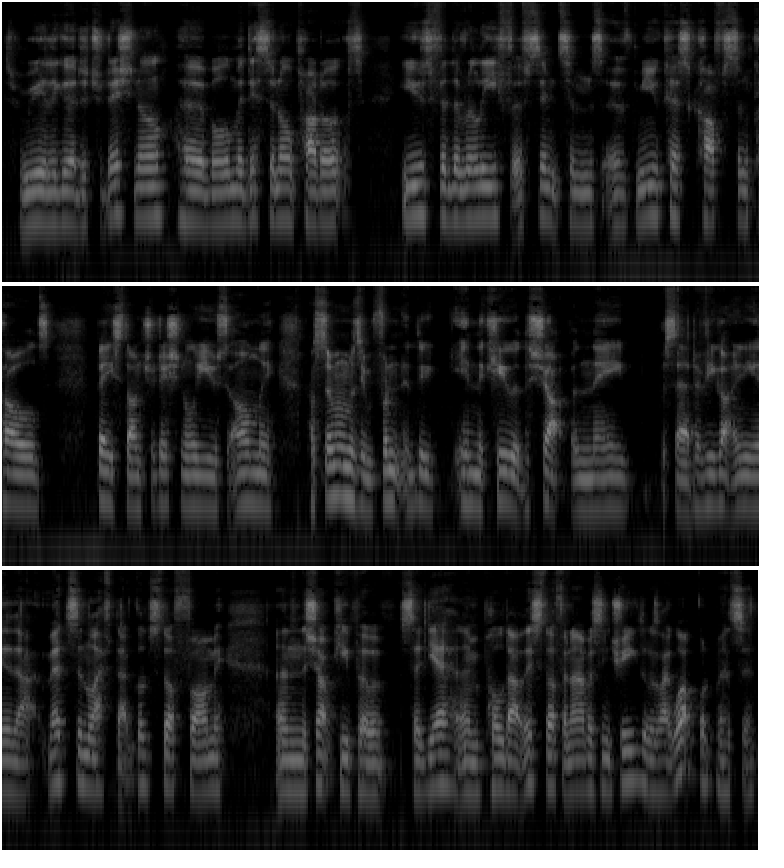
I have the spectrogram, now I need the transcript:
it's really good. A traditional herbal medicinal product used for the relief of symptoms of mucus, coughs, and colds, based on traditional use only. Now, someone was in front of the in the queue at the shop, and they said, "Have you got any of that medicine left? That good stuff for me?" And the shopkeeper said, Yeah, and pulled out this stuff. And I was intrigued. I was like, What good medicine?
